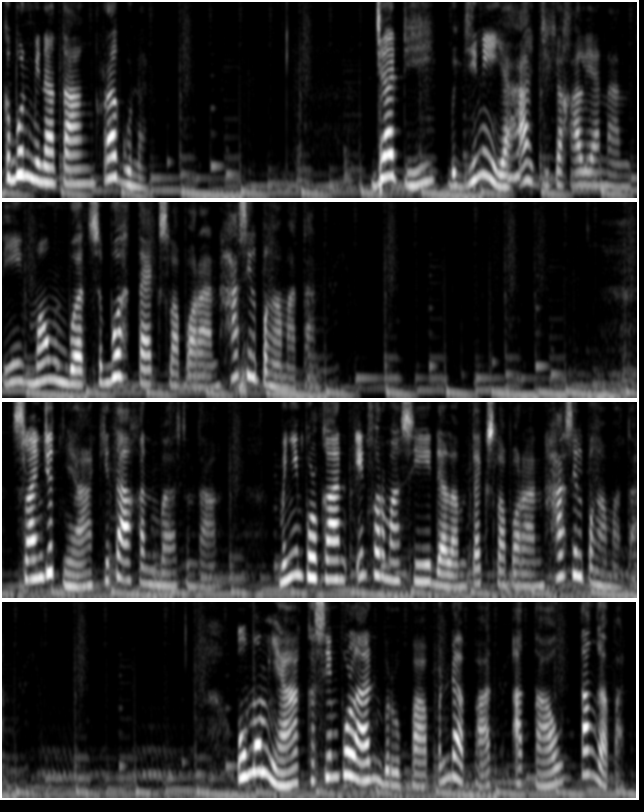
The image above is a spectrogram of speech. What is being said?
kebun binatang Ragunan. Jadi, begini ya jika kalian nanti mau membuat sebuah teks laporan hasil pengamatan. Selanjutnya, kita akan membahas tentang menyimpulkan informasi dalam teks laporan hasil pengamatan. Umumnya, kesimpulan berupa pendapat atau tanggapan.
